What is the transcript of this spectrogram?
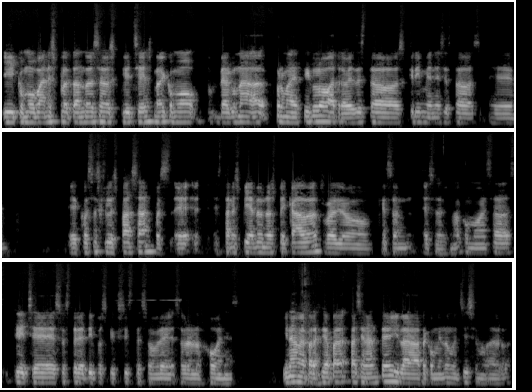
y cómo van explotando esos clichés, ¿no? Y cómo, de alguna forma decirlo, a través de estos crímenes, estas eh, eh, cosas que les pasan, pues eh, están espiando unos pecados, rollo, que son esos, ¿no? Como esos clichés o estereotipos que existen sobre, sobre los jóvenes. Y nada, me parecía apasionante y la recomiendo muchísimo, de verdad.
